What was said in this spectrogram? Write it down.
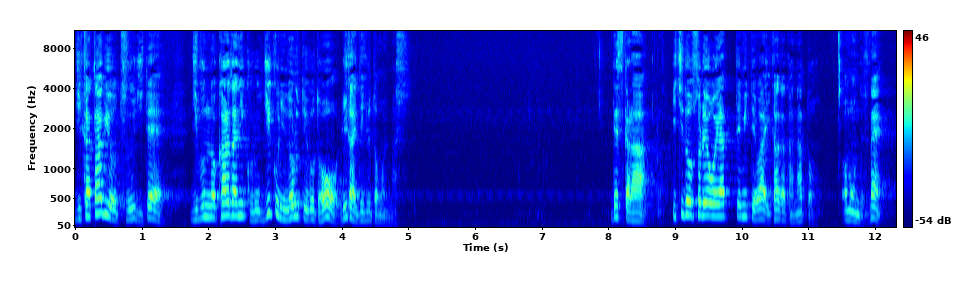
直旅を通じて自分の体に来る軸に乗るということを理解できると思います。ですから一度それをやってみてはいかがかなと思うんですね。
